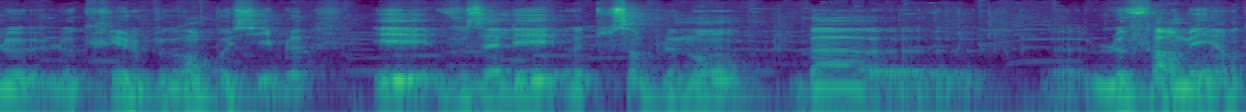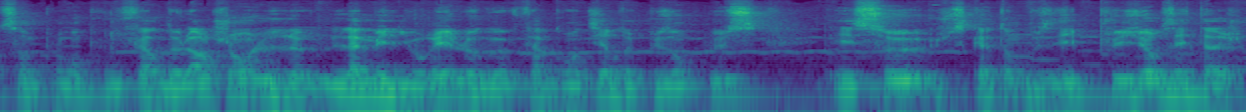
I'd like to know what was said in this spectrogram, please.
le, créer le plus grand possible et vous allez tout simplement bah, euh, le farmer, hein, tout simplement pour vous faire de l'argent, l'améliorer, le, faire grandir de plus en plus, et ce jusqu'à temps que vous ayez plusieurs étages.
